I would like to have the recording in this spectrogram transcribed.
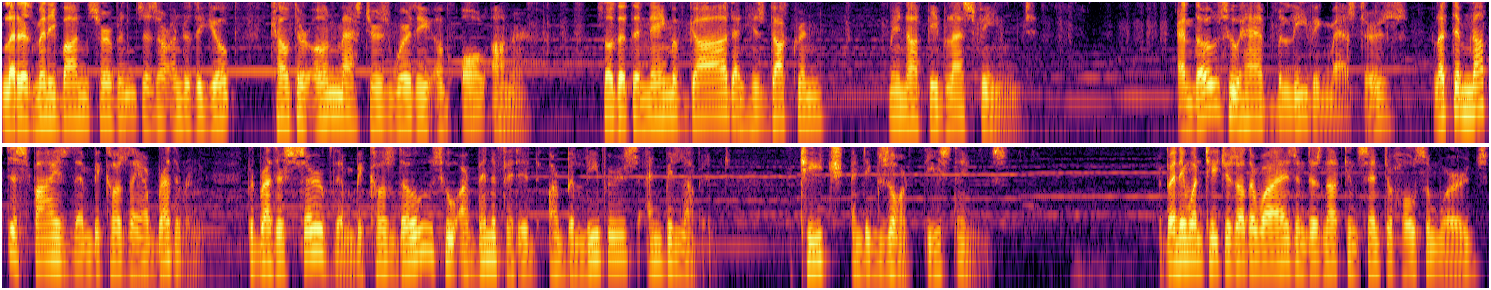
Let as many bondservants as are under the yoke count their own masters worthy of all honor, so that the name of God and his doctrine may not be blasphemed. And those who have believing masters, let them not despise them because they are brethren, but rather serve them because those who are benefited are believers and beloved. Teach and exhort these things. If anyone teaches otherwise and does not consent to wholesome words,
